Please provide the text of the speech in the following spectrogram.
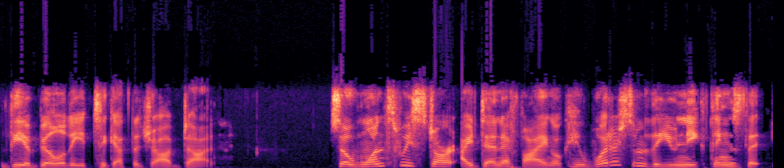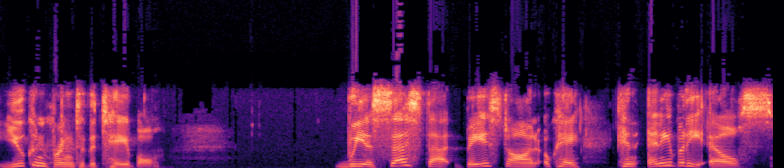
the ability to get the job done. So once we start identifying, okay, what are some of the unique things that you can bring to the table we assess that based on okay, can anybody else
